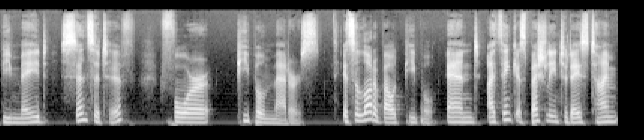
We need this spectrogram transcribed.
be made sensitive for people matters. It's a lot about people. And I think, especially in today's time,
